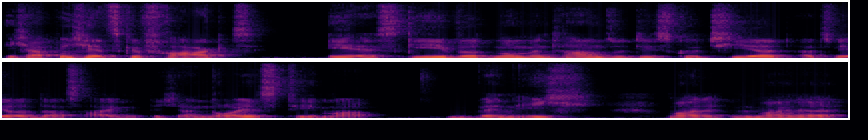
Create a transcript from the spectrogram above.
ich habe mich jetzt gefragt, ESG wird momentan so diskutiert, als wäre das eigentlich ein neues Thema. Wenn ich mal in meine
